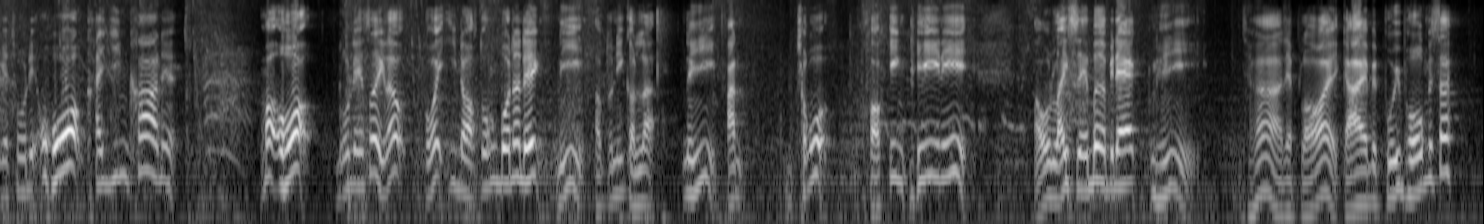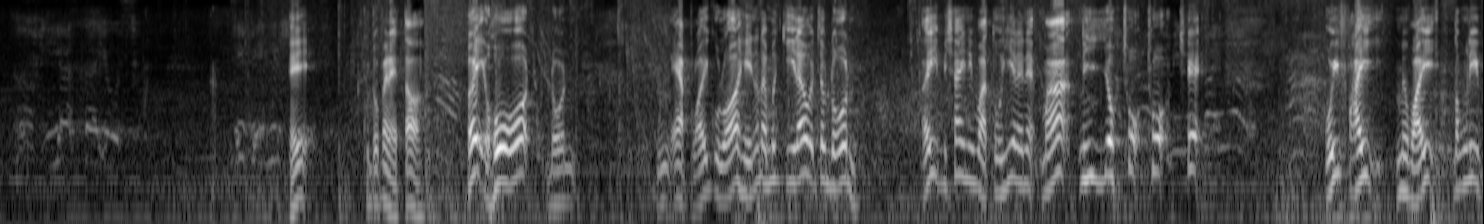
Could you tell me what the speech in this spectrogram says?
แกโชว์ดิโอ้โห ใครยิงข้าเนี่ย มาโอ้โห โดนเลเซอร์อีกแล้ว โอ้ยอีดอกตัวข้างบนนั่นเองนี่ เอาตัวนี้ก่อนละนี่ปันโชว์ขอกิ้งทีนี่ เอาไลท์เซเบอร์ไปแดกนี่ช่าเรียบร้อย กลายเป็นปุ๋ยผงไปซะเฮ้คุณต้องไปไหนต่อ เฮ้ยโอ้โหโดนมึงแอบร้อยกูเหรอเห็นตั้งแต่เมื่อกี้แล้วเจ้าโดนเอ้ยไม่ใช่นี่หว่าตัวเฮียอะไรเนี่ยมานี่โยกโชโชเชอุ้ยไฟไม่ไหวต้องรีบ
